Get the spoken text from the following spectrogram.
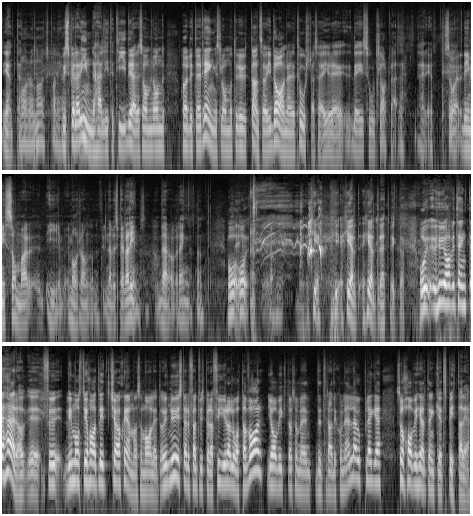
egentligen. Morgondagspanelen. Vi spelar in det här lite tidigare så om någon hör lite regn slå mot rutan så idag när det är torsdag så är ju det, det är solklart väder. Det är det. Så är det. Det är midsommar i morgon när vi spelar in. Därav regnet. Men Och, och, he, he, helt, helt rätt Viktor. Och hur har vi tänkt det här då? Eh, För vi måste ju ha ett litet körschema som vanligt. Och nu istället för att vi spelar fyra låtar var, jag och Viktor som är det traditionella upplägget, så har vi helt enkelt splittat det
